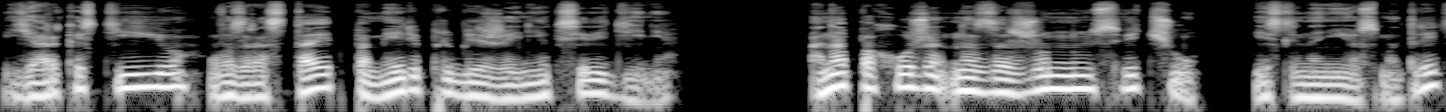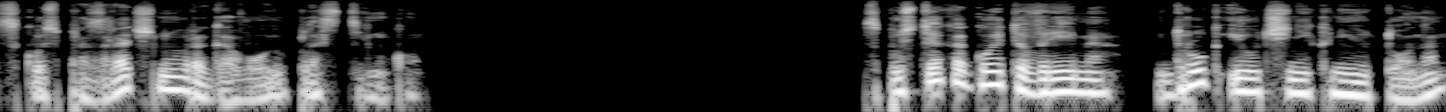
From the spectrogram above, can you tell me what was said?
Яркость ее возрастает по мере приближения к середине. Она похожа на зажженную свечу, если на нее смотреть сквозь прозрачную роговую пластинку. Спустя какое-то время друг и ученик Ньютона,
